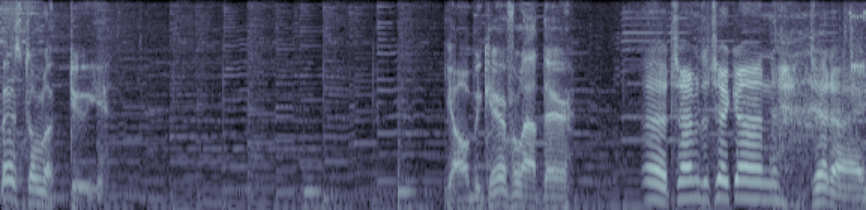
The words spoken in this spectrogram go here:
Best of luck to you. Y'all be careful out there. Uh, time to take on Deadeye.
